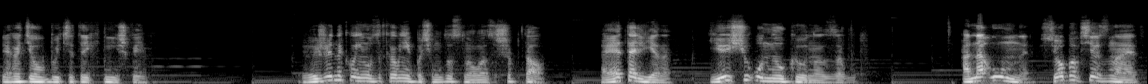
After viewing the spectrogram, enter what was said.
Я хотел быть этой книжкой. Рыжий наклонился ко мне и почему-то снова зашептал. А это Лена. Ее еще унылкой у нас зовут. Она умная, все обо всех знает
